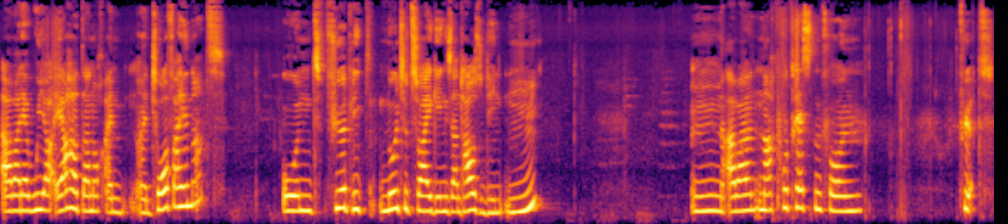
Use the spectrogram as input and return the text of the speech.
Aber der WR hat da noch ein, ein Tor verhindert. Und Fürth liegt 0 zu 2 gegen Sandhausen hinten. Mm, aber nach Protesten von Fürth.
